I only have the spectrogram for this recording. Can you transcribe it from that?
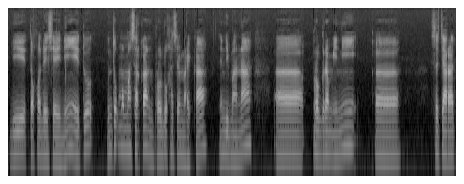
di toko desa ini yaitu untuk memasarkan produk hasil mereka yang di mana program ini secara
